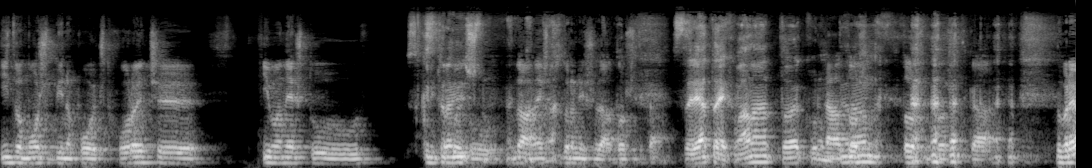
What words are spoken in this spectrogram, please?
идва може би на повечето хора е, че има нещо скрито, странично. Което... Да, нещо странично, да, точно така. Старята е хвана, той е корумпиран. Да, точно, точно, точно така. Добре,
